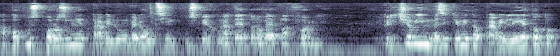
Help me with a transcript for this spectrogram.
a pokus porozumět pravidlům vedoucím k úspěchu na této nové platformě. Klíčovým mezi těmito pravidly je toto.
